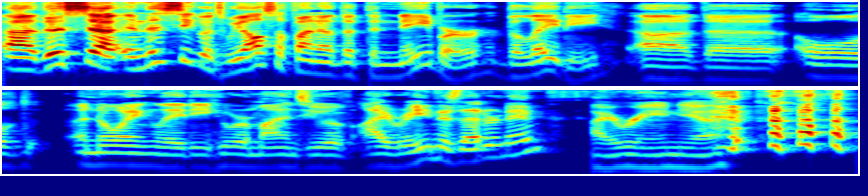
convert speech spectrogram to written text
uh, this uh, in this sequence, we also find out that the neighbor, the lady, uh, the old annoying lady who reminds you of Irene, is that her name? Irene, yeah.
